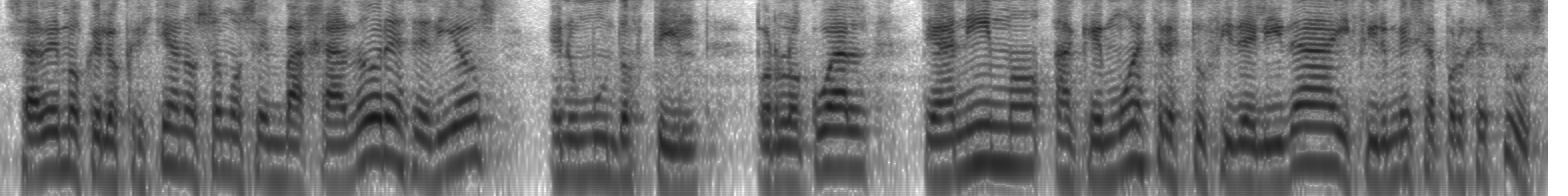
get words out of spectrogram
sabemos que los cristianos somos embajadores de Dios en un mundo hostil por lo cual te animo a que muestres tu fidelidad y firmeza por Jesús,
